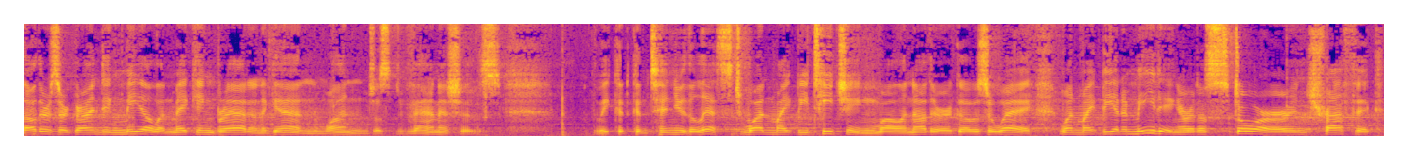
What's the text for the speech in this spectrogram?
Others are grinding meal and making bread, and again, one just vanishes. We could continue the list. One might be teaching while another goes away. One might be in a meeting or at a store or in traffic.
